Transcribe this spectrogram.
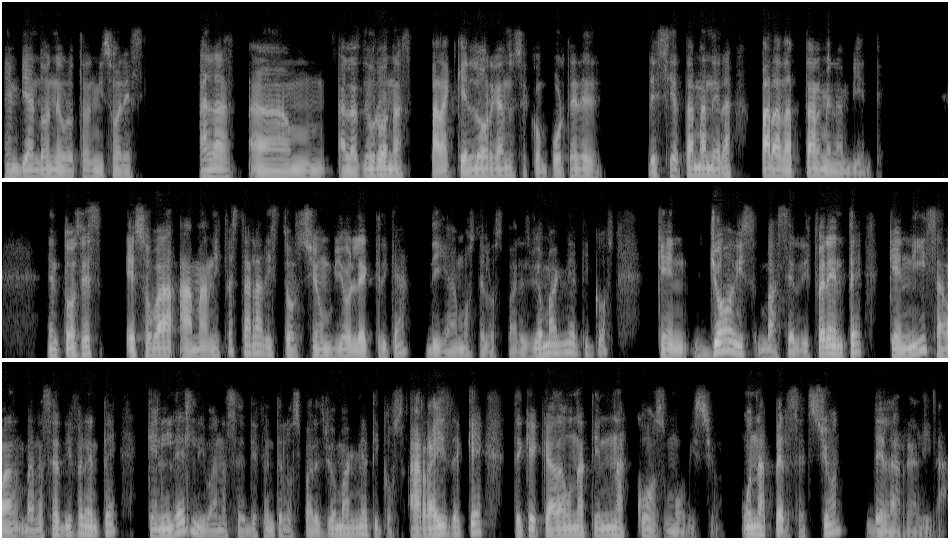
enviando neurotransmisores a las, a las neuronas para que el órgano se comporte de, cierta manera para adaptarme al ambiente. Entonces, eso va a manifestar la distorsión bioeléctrica, digamos, de los pares biomagnéticos, que en Joyce va a ser diferente, que en Isa van, a ser diferente, que en Leslie van a ser diferentes los pares biomagnéticos. ¿A raíz de qué? De que cada una tiene una cosmovisión, una percepción de la realidad.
